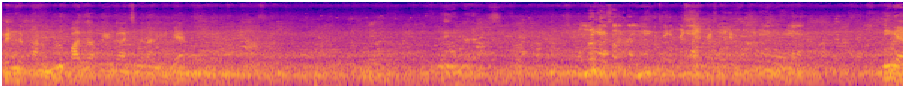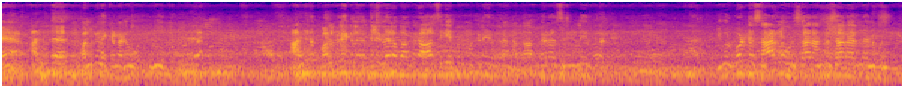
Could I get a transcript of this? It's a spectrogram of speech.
பெண்களுக்கான முழு பாதுகாப்பு எங்க ஆட்சியில் தான் இருக்கீங்க இது என்ன தமிழக அரசு இன்னும் பெண் ஐபிஎஸ் அதிகாரி நீங்க அந்த பல்கலைக்கழகம் ஒரு குழு அந்த பல்கலைக்கழகத்தில் வேலை பார்க்குற ஆசிரியர் பெருமக்களே இருக்கிறாங்க பேராசிரியர்களே இருக்கிறாங்க. இவர் போட்ட சார்ல ஒரு சார் அந்த சாரா இருந்தா என்ன பண்ணுவீங்க?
